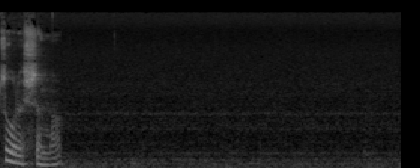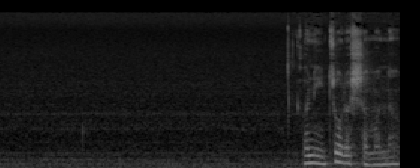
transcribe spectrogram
做了什么？而你做了什么呢？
